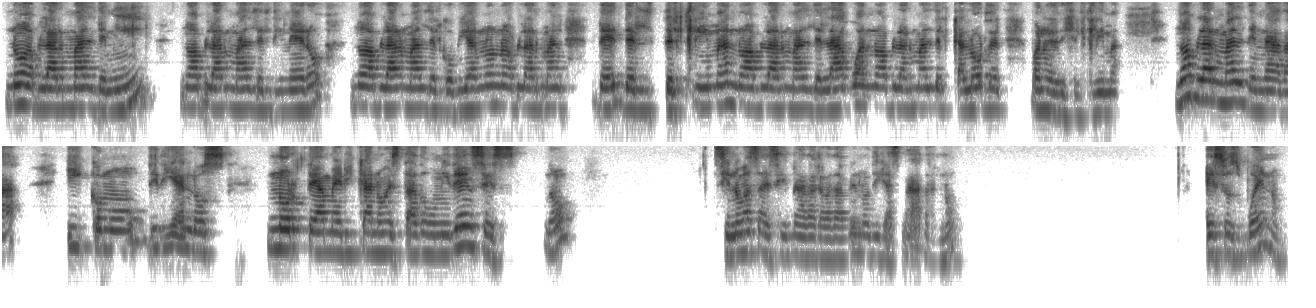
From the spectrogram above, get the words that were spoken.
no hablar mal de mí, no hablar mal del dinero, no hablar mal del gobierno, no hablar mal del, clima, no hablar mal del agua, no hablar mal del calor, del, bueno, ya dije el clima, no hablar mal de nada. Y como dirían los norteamericanos estadounidenses, ¿no? Si no vas a decir nada agradable, no digas nada, ¿no? Eso es bueno.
